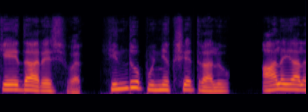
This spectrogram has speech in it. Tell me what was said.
కేదారేశ్వర్. హిందూ పుణ్యక్షేత్రాలు ఆలయాల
